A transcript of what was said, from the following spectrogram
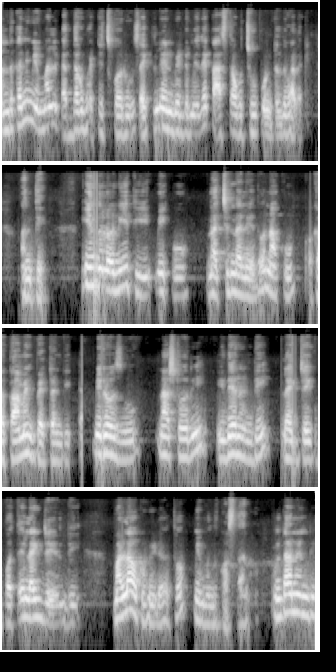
అందుకని మిమ్మల్ని పెద్దగా పట్టించుకోరు. శక్తి లేని బిడ్డ మీదే కాస్త ఒక చూపు ఉంటుంది వాళ్ళకి. అంతే. ఇందులో నీతి మీకు నచ్చిందా లేదో నాకు ఒక కామెంట్ పెట్టండి. ఈరోజు నా స్టోరీ ఇదేనండి. లైక్ చేయకపోతే లైక్ చేయండి. మళ్ళా ఒక వీడియోతో మీ ముందుకు వస్తాను. ఉంటానండి.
